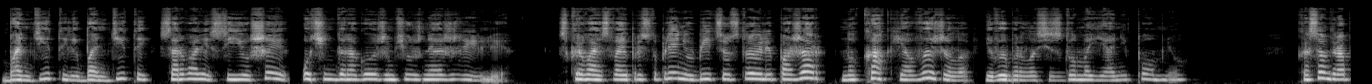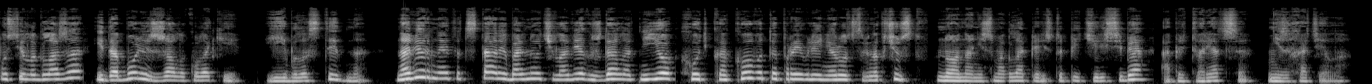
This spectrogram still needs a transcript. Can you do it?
Бандиты или бандиты сорвали с ее шеи очень дорогое жемчужное ожерелье. Скрывая свои преступления, убийцы устроили пожар, но как я выжила и выбралась из дома, я не помню. Кассандра опустила глаза и до боли сжала кулаки. Ей было стыдно. Наверное, этот старый больной человек ждал от нее хоть какого-то проявления родственных чувств, но она не смогла переступить через себя, а притворяться не захотела.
